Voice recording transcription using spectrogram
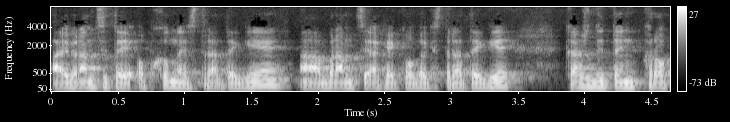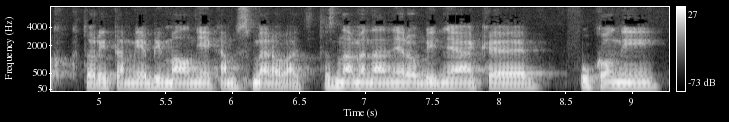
aj v rámci tej obchodnej stratégie a v rámci akékoľvek stratégie, každý ten krok, ktorý tam je, by mal niekam smerovať. To znamená nerobiť nejaké úkony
